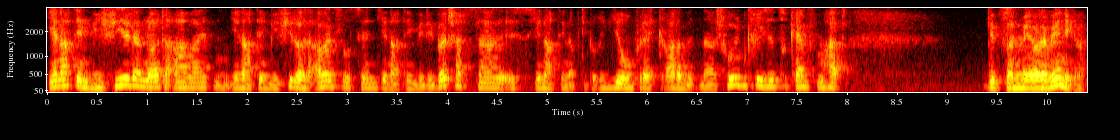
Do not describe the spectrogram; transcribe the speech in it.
je nachdem, wie viel dann Leute arbeiten, je nachdem, wie viele Leute arbeitslos sind, je nachdem, wie die Wirtschaftslage ist, je nachdem, ob die Regierung vielleicht gerade mit einer Schuldenkrise zu kämpfen hat, gibt es dann mehr oder weniger.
